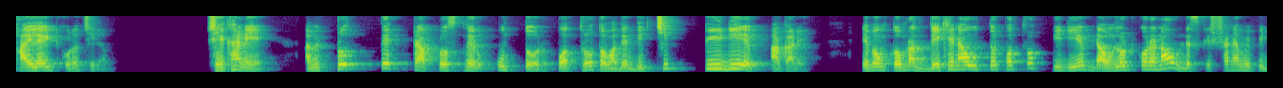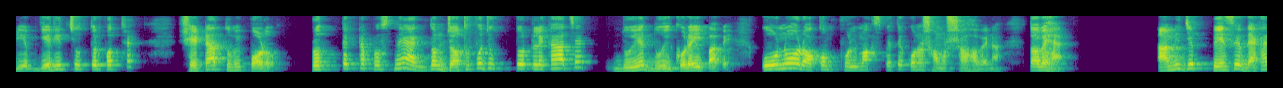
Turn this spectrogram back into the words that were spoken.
হাইলাইট করেছিলাম। সেখানে আমি প্রত্যেকটা প্রশ্নের উত্তর পত্র তোমাদের দিচ্ছি পিডিএফ আকারে। এবং তোমরা দেখে নাও উত্তরপত্র পিডিএফ ডাউনলোড করে নাও ডেসক্রিপশনে আমি পিডিএফ দিয়ে দিচ্ছি উত্তরপত্রে, সেটা তুমি পড়ো। প্রত্যেকটা প্রশ্নে একদম যথোপযুক্ত লেখা আছে দুইয়ে দুই করেই পাবে। কোনো রকম ফুল মার্কস পেতে কোনো সমস্যা হবে না। তবে হ্যাঁ আমি যে পেজে দেখা,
